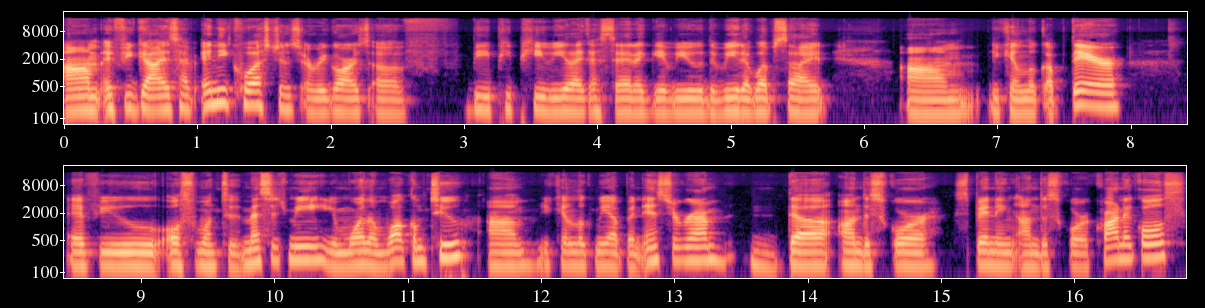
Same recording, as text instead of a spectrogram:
Um, if you guys have any questions in regards of BPPV, like I said, I give you the VeDA website. Um, you can look up there. If you also want to message me, you're more than welcome to. Um, you can look me up on Instagram, the underscore spinning underscore chronicles.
